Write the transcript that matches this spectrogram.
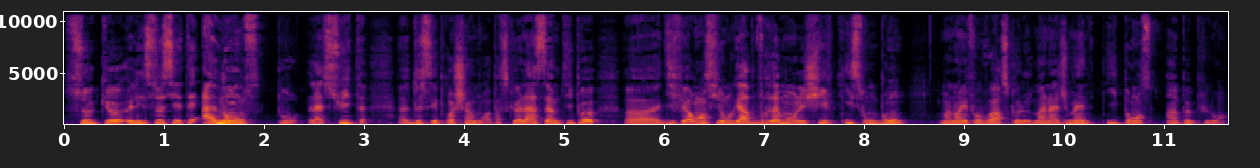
ce que les sociétés annoncent pour la suite euh, de ces prochains mois. Parce que là, c'est un petit peu euh, différent. Si on regarde vraiment les chiffres, ils sont bons. Maintenant, il faut voir ce que le management y pense un peu plus loin.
